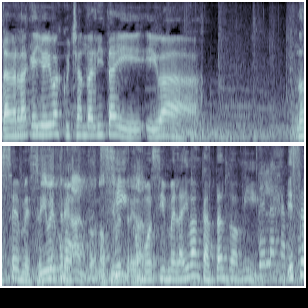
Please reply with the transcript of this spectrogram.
La verdad que yo iba escuchando a Lita y iba no sé, me se iba entregando, ¿no? sí, como si me la iban cantando a mí. Eso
